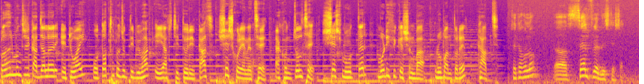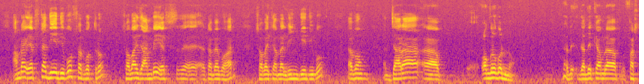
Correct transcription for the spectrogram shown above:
প্রধানমন্ত্রীর কার্যালয়ের এটুআই ও তথ্য প্রযুক্তি বিভাগ এই অ্যাপসটি তৈরির কাজ শেষ করে এনেছে। এখন চলছে শেষ মুহূর্তের মডিফিকেশন বা রূপান্তরের কাজ। সেটা হলো সেলফ রেজিস্ট্রেশন। আমরা অ্যাপসটা দিয়ে দিব সর্বত্র। সবাই জানবে অ্যাপস এটা ব্যবহার। সবাইকে আমরা লিঙ্ক দিয়ে দিব। এবং যারা অগ্রগণ্য, যাদের, যাদেরকে আমরা ফার্স্ট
